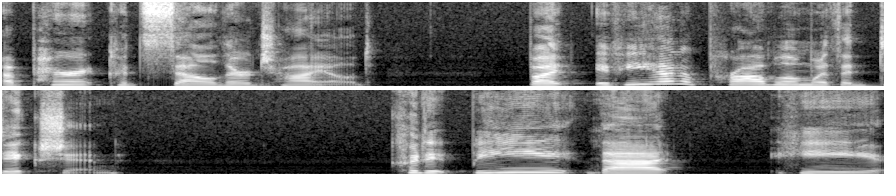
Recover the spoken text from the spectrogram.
a parent could sell their child. But if he had a problem with addiction, could it be that he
